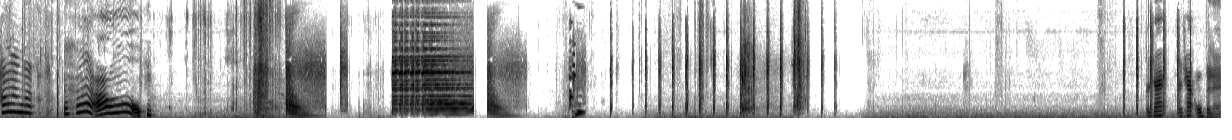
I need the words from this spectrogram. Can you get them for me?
How uh, uh-huh, Ow! I can't. I can't open it.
